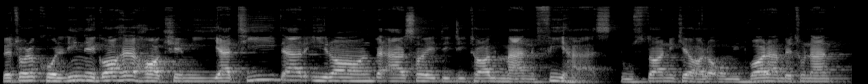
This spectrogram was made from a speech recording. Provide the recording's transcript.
به طور کلی نگاه حاکمیتی در ایران به ارزهای دیجیتال منفی هست. دوستانی که حالا امیدوارم بتونن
